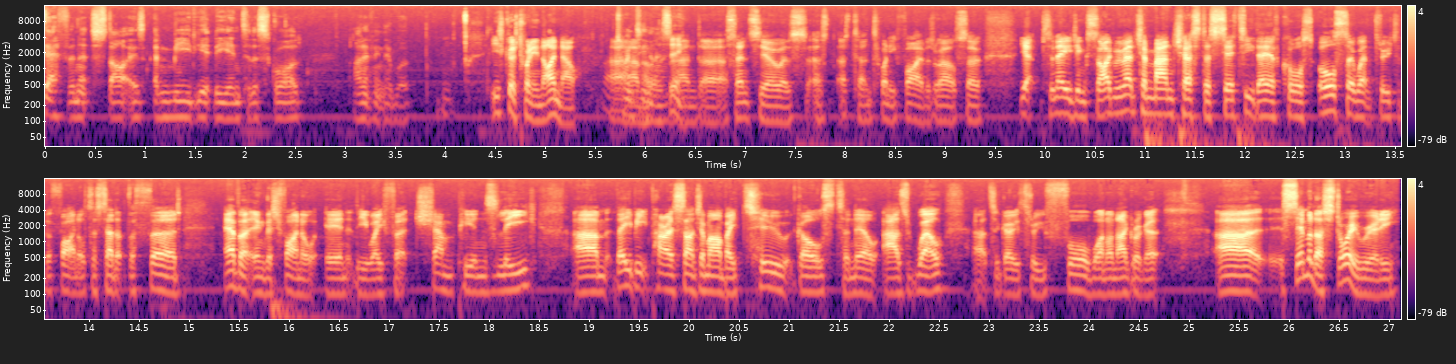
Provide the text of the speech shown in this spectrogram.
definite starters immediately into the squad? I don't think they would. Isco's 29 now. Um, 29, is and uh, Asensio has, has, has turned 25 as well. So, yeah, it's an aging side. We mentioned Manchester City. They, of course, also went through to the final to set up the third ever English final in the UEFA Champions League. Um, they beat Paris Saint Germain by two goals to nil as well uh, to go through 4 1 on aggregate. Uh, similar story, really,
